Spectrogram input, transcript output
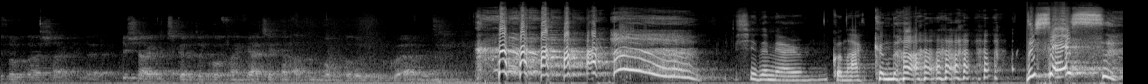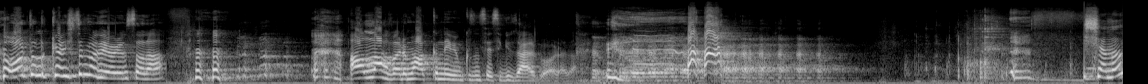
Bir soru daha şarkılara. Bir şarkı çıkaracak olsan gerçekten adını noktalı virgül koyar mıydın? Bir şey demiyorum konu hakkında. Dış ses! Ortalık karıştırma diyorum sana. Allah varım hakkında yemeyeyim kızın sesi güzel bu arada. Nişan'ın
